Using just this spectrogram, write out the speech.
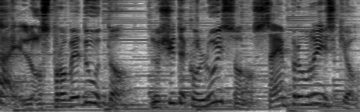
6, lo sprovveduto. Le uscite con lui sono sempre un rischio.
